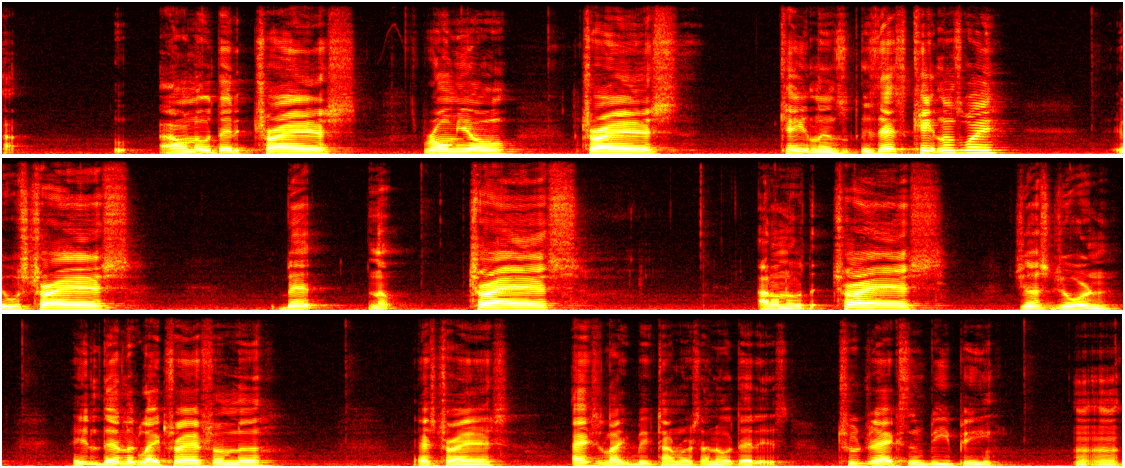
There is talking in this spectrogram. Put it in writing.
I don't know what that is. Trash. Romeo, trash. Caitlin's is that Caitlin's way? It was trash. Bet no, trash. I don't know trash. Just Jordan. He, that looked like trash from the. That's trash. I actually like Big Time Rush. I know what that is. True Jackson VP. Mm-mm.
